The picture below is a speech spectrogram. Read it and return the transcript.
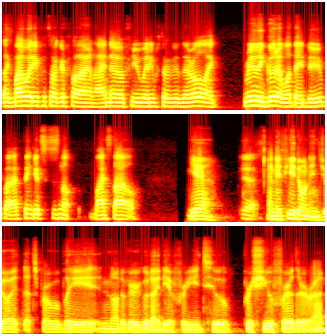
like my wedding photographer, and I know a few wedding photographers. They're all like really good at what they do, but I think it's just not my style. Yeah. Yeah. And if you don't enjoy it, that's probably not a very good idea for you to pursue further, right?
